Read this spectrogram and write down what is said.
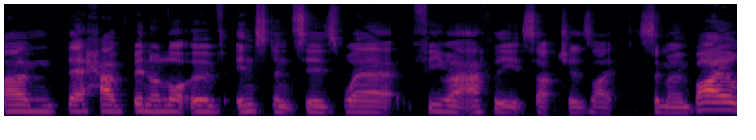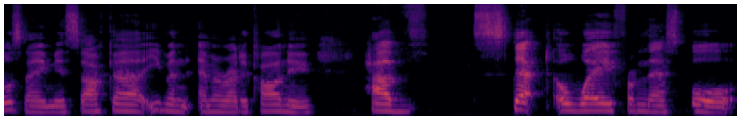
um, there have been a lot of instances where female athletes such as like Simone Biles, Naomi Osaka, even Emma Raducanu have stepped away from their sport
